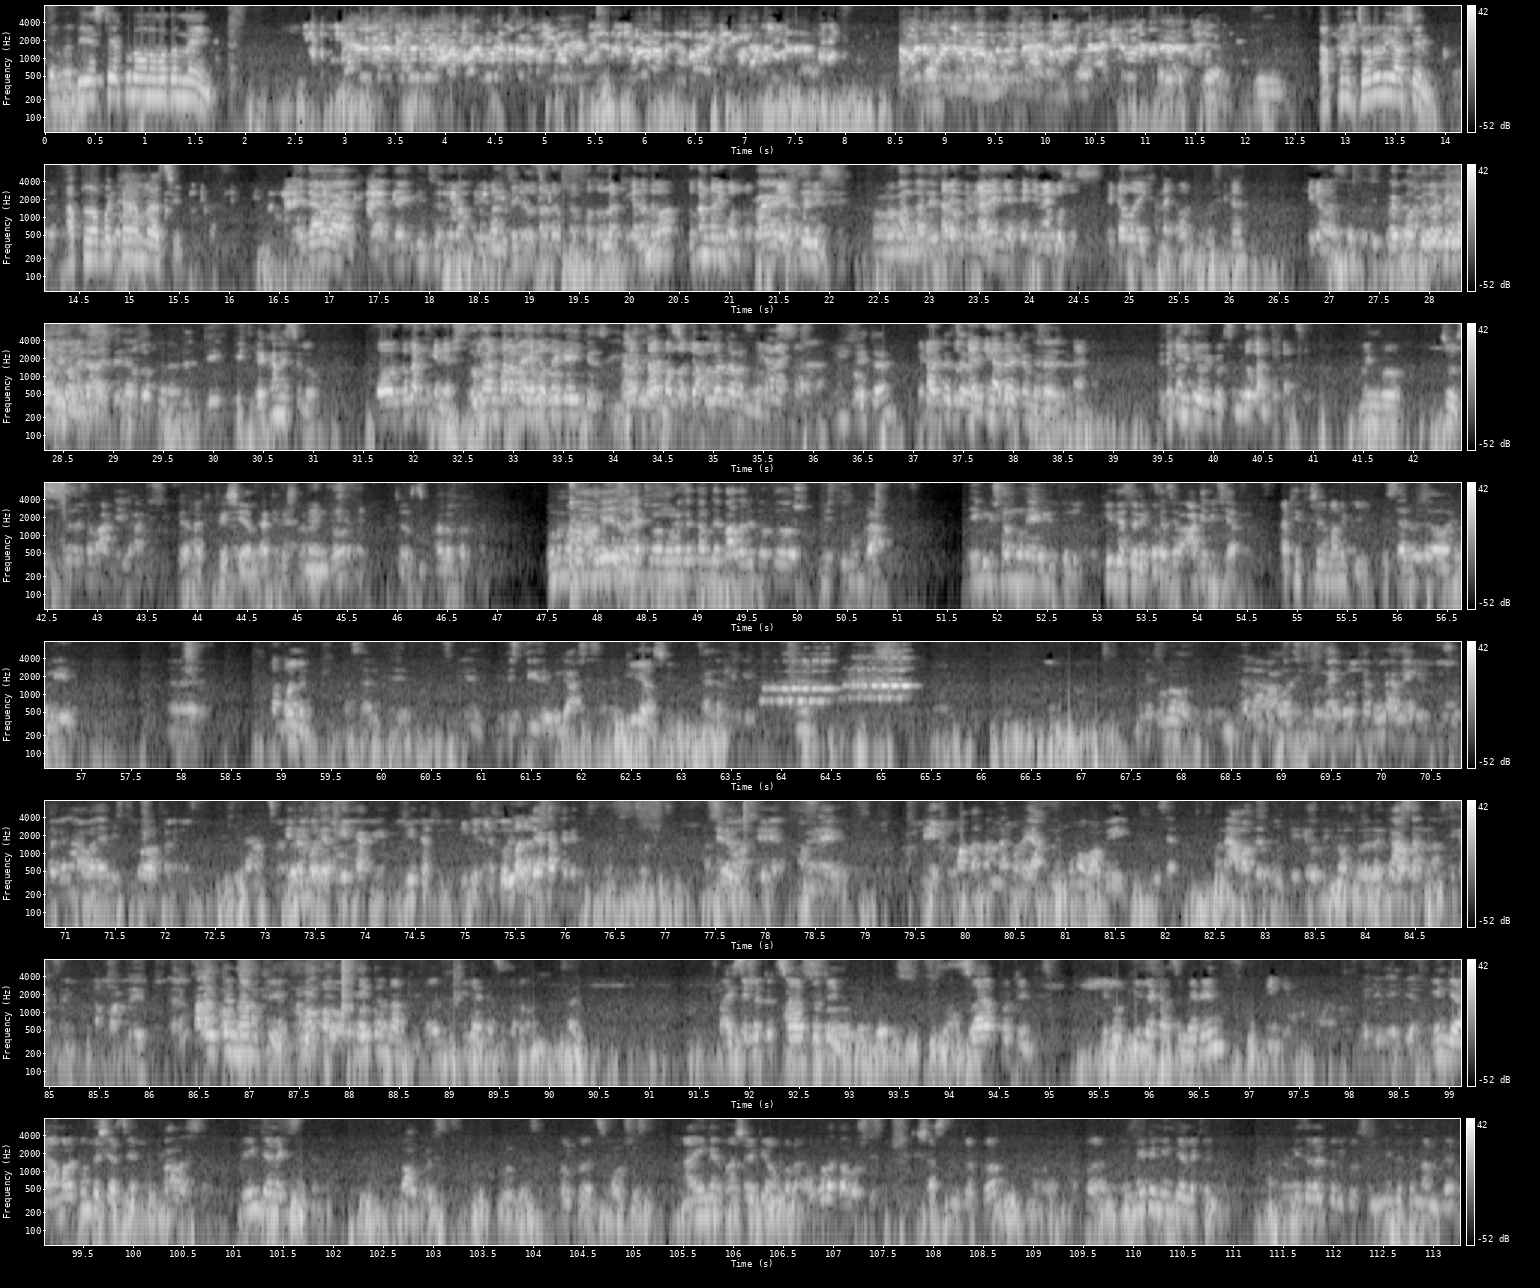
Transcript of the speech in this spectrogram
তার মানে বিএসটি এর কোনো অনুমোদন নেই। আপনি জরুরি আসেন আপনার অপেক্ষায় আমরা আছি। ঠিকানা দেওয়া দোকানদারই বলল এখানে। ওর সেটা ঠিকানা আছে। ওই কতগুলো ঠিকানা দিবেন? এখানে ছিল। ও দোকান থেকে নিয়ে আসছে। দোকানদার আমাকে থেকেই কিনছি। এটা এটা এটা এটা। এটা কি তৈরি করছেন? দোকান থেকে আনছে। Mango juice artificial artificial mango juice ভালো কথা। অনুমোদন আমি আসলে একসময় মনে করতাম যে বাজারে যত মিষ্টি কুমড়া এগুলি সব মনে এগুলি তৈরি কি দিয়ে তৈরি করে? আর্টিফিশিয়াল আর্টিফিশিয়াল মানে কি? স্যার হলো এগুলি আহ, বলেন। স্যার বিদেশ থেকে যেগুলি আসে স্যার। কি আছে চায়না থেকে। হ্যাঁ। মানে কোনো বাংলাদেশে কোনো ম্যাঙ্গো থাকে না ম্যাঙ্গো জুসও থাকে না আমাদের মিষ্টি থাকে না। আচ্ছা। এটার মধ্যে কি থাকে। কি থাকে কি কি থাকে। উপাদান। লেখা থাকে। সেটা হচ্ছে আপনি আপনি একটু মাথা ঠান্ডা করে আপনি কোনোভাবেই স্যার মানে আমাদের বুদ্ধি কেউ অতিক্রম করে দেয়। না, স্যার, না। ঠিক আছে। আপনার যে নাম কি? আমার ভালো হবে। এইটার নাম কি? বলেন কি লেখা আছে জানো isolated soya protein soya protein এগুলো কি লেখা আছে? Made in India India India আমরা কোন দেশে আছি? ইন্ডিয়া লেখছেন কেন। ভুল করেছে। অবশ্যই। আইনের ভাষায় এটি অপরাধ। অপরাধ অবশ্যই। এটি শাস্তিযোগ্য অপরাধ। মেড ইন ইন্ডিয়া লিখলেন কেন? আপনি নিজেরাই তৈরি করছেন নিজেদের নাম দেন।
